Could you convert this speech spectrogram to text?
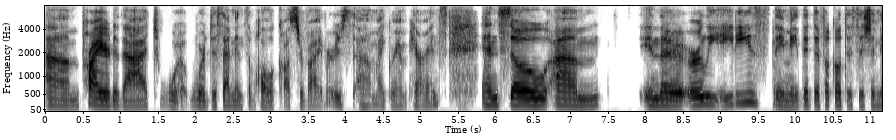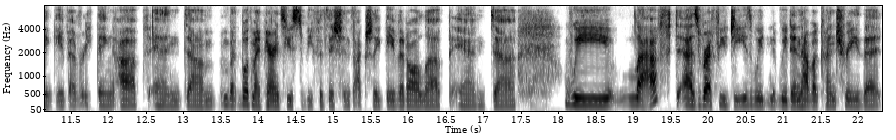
um, prior to that were, were, descendants of Holocaust survivors, uh, my grandparents. And so, um, in the early 80s they made the difficult decision and gave everything up and um, but both my parents used to be physicians actually gave it all up and uh, we left as refugees. We, we didn't have a country that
